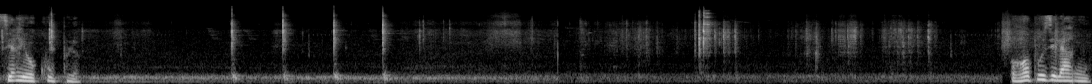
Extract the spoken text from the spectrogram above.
Serrez au couple. Reposez la roue.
